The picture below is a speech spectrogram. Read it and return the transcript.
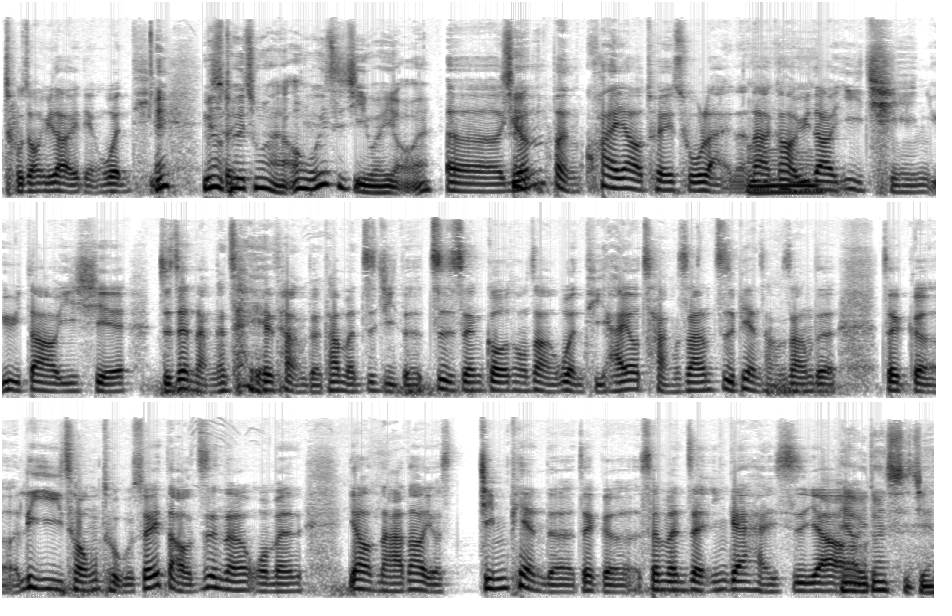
途中遇到一点问题，诶，没有推出来哦。我一直以为有诶、欸，呃，原本快要推出来了，那刚好遇到疫情，遇到一些执政党跟在野党的他们自己的自身沟通上的问题，还有厂商制片厂商的这个利益冲突，所以导致呢，我们要拿到有。芯片的这个身份证应该还是要还有一段时间，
